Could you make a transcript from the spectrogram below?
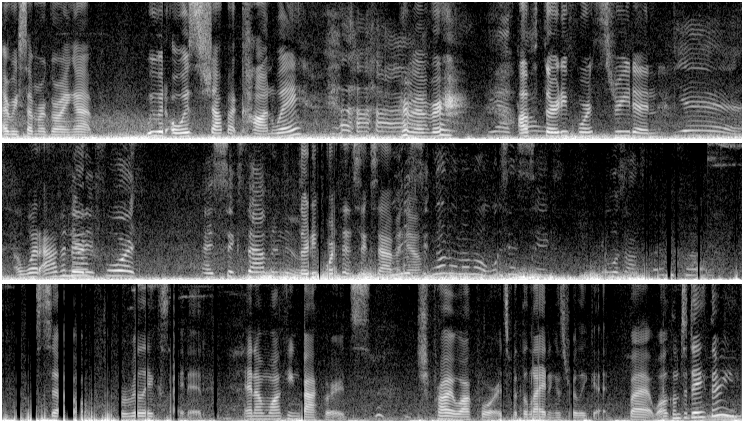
every summer growing up. We would always shop at Conway. Remember? Yeah, Off 34th Street and Yeah. what avenue? 34th and 6th Avenue. 34th and 6th Avenue. No, no, no, no. It wasn't 6th. It was on 34th. So we're really excited. And I'm walking backwards. Should probably walk forwards, but the lighting is really good. But welcome to day three. No,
